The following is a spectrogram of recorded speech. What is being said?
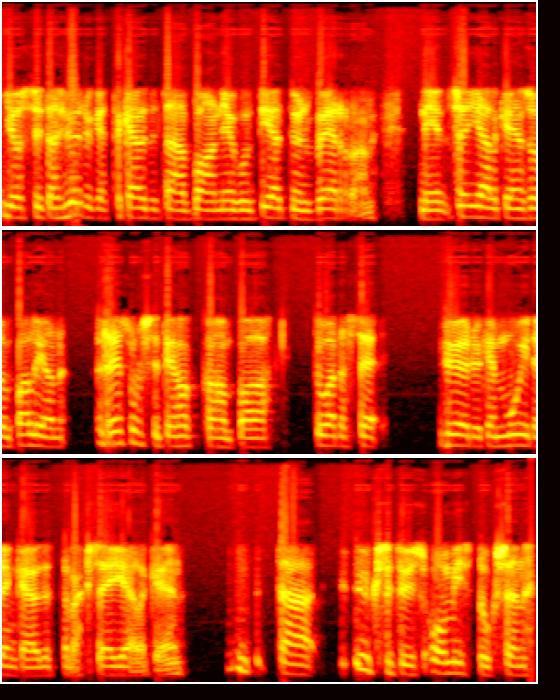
jos sitä hyödykettä käytetään vain jonkun tietyn verran, niin sen jälkeen se on paljon resurssitehokkaampaa tuoda se hyödyke muiden käytettäväksi sen jälkeen. Tämä yksityisomistuksen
